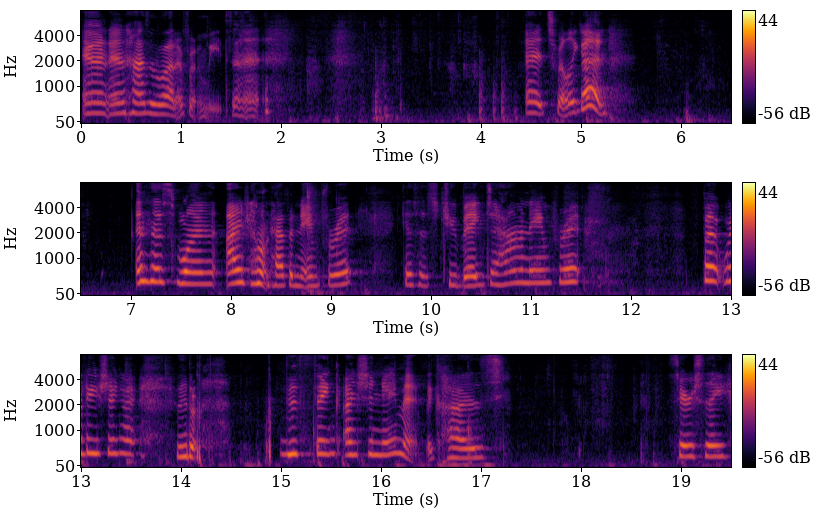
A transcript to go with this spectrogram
and it has a lot of foam beads in it. It's really good. And this one, I don't have a name for it because it's too big to have a name for it. But what do you think I, you think I should name it? Because seriously,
